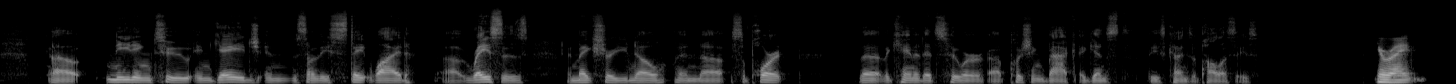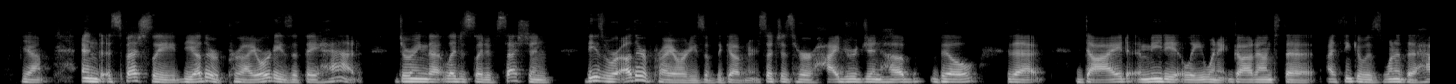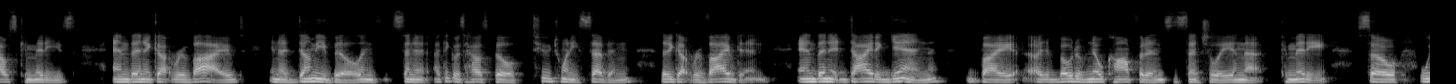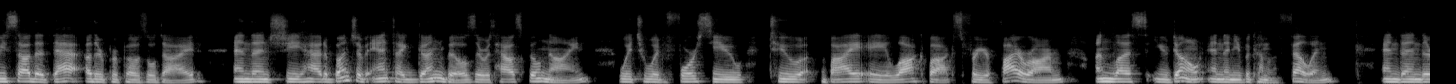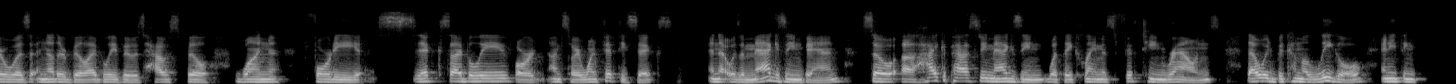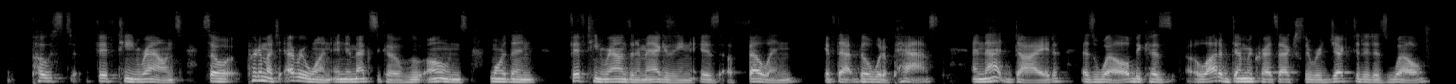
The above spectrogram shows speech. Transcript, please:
uh, needing to engage in some of these statewide uh, races and make sure you know and uh, support the, the candidates who are uh, pushing back against these kinds of policies. You're right. Yeah. And especially the other priorities that they had during that legislative session, these were other priorities of the governor, such as her hydrogen hub bill that died immediately when it got onto the, I think it was one of the House committees. And then it got revived in a dummy bill in Senate, I think it was House Bill 227 that it got revived in. And then it died again by a vote of no confidence, essentially, in that committee. So we saw that that other proposal died. And then she had a bunch of anti gun bills. There was House Bill 9, which would force you to buy a lockbox for your firearm unless you don't, and then you become a felon. And then there was another bill, I believe it was House Bill 146, I believe, or I'm sorry, 156. And that was a magazine ban. So, a high capacity magazine, what they claim is 15 rounds, that would become illegal. Anything post 15 rounds. So, pretty much everyone in New Mexico who owns more than 15 rounds in a magazine is a felon if that bill would have passed. And that died as well because a lot of Democrats actually rejected it as well.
